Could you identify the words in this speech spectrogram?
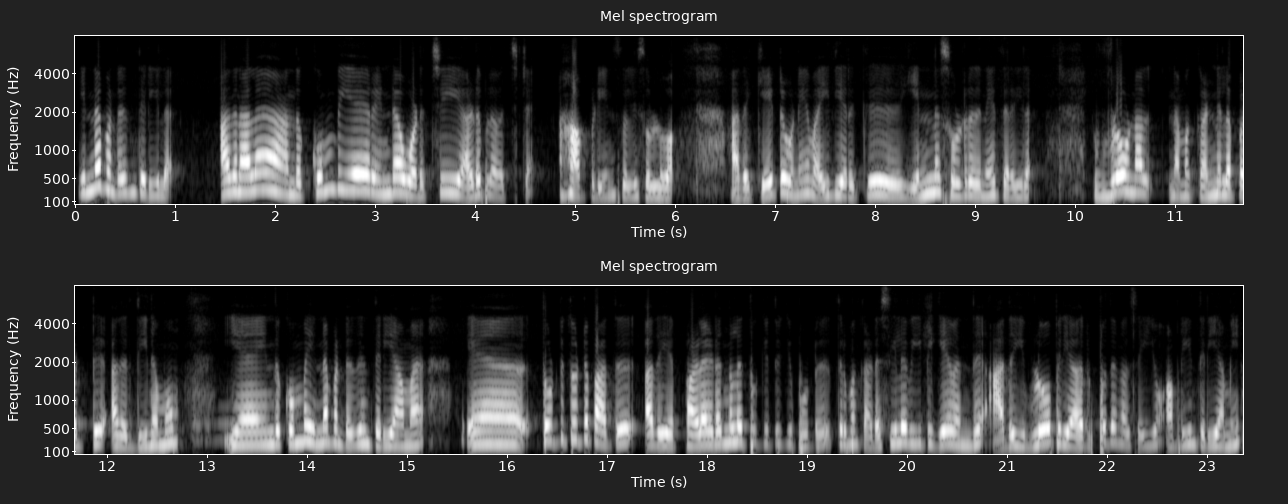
என்ன பண்ணுறதுன்னு தெரியல. அதனால் அந்த கொம்பையே ரெண்டாக உடச்சி அடுப்பில் வச்சிட்டேன். அப்படின்னு சொல்லி சொல்லுவாள் அதை கேட்ட உடனே வைத்தியருக்கு என்ன சொல்கிறதுனே தெரியல. இவ்வளோ நாள் நம்ம கண்ணில் பட்டு அதை தினமும் இந்த கொம்பை என்ன பண்ணுறதுன்னு தெரியாமல் தொட்டு தொட்டு பார்த்து அதை பல இடங்களில் தூக்கி தூக்கி போட்டு திரும்ப கடைசியில் வீட்டுக்கே வந்து அது இவ்வளோ பெரிய அற்புதங்கள் செய்யும் அப்படின்னு தெரியாமல்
